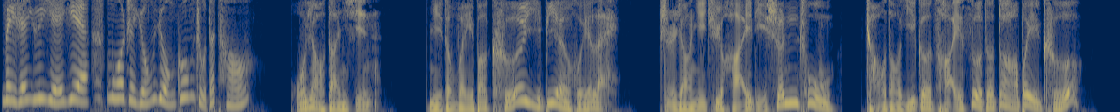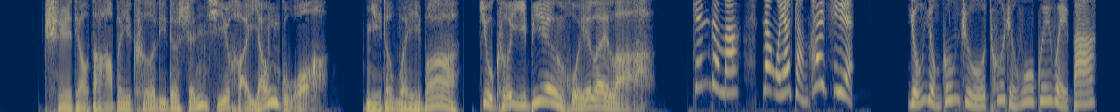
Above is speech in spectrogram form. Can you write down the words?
美人鱼爷爷摸着游泳公主的头，不要担心，你的尾巴可以变回来。只要你去海底深处找到一个彩色的大贝壳，吃掉大贝壳里的神奇海洋果，你的尾巴就可以变回来了。真的吗？那我要赶快去。游泳公主拖着乌龟尾巴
